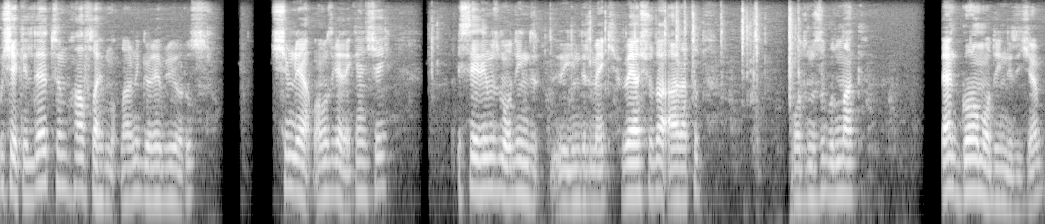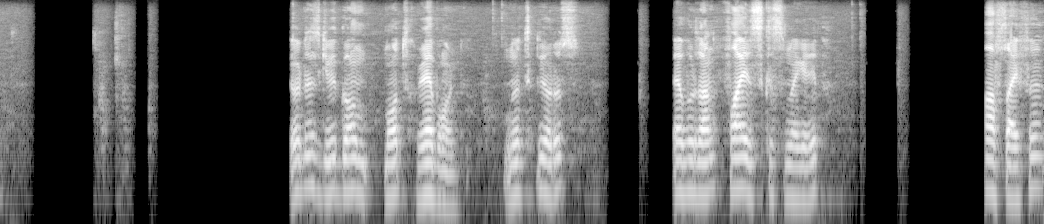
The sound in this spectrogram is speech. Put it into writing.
bu şekilde tüm Half-Life modlarını görebiliyoruz. Şimdi yapmamız gereken şey istediğimiz modu indir- indirmek veya şurada aratıp modumuzu bulmak. Ben Go modu indireceğim. Gördüğünüz gibi Go Mod Reborn. Bunu tıklıyoruz. Ve buradan Files kısmına gelip Half-Life'ı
